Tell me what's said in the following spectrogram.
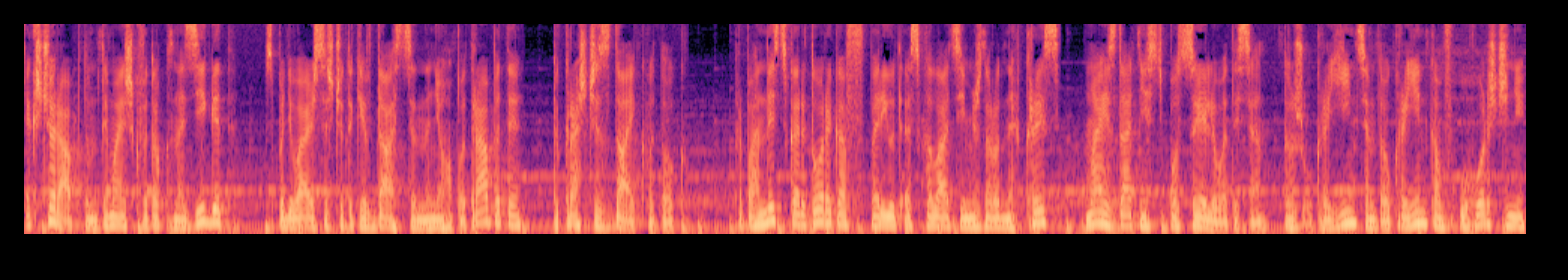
Якщо раптом ти маєш квиток на Зігет, сподіваєшся, що таки вдасться на нього потрапити, то краще здай квиток. Пропагандистська риторика в період ескалації міжнародних криз має здатність посилюватися, тож українцям та українкам в Угорщині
